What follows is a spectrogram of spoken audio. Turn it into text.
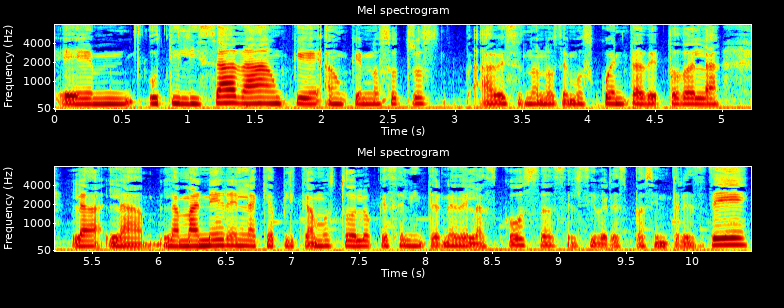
eh, utilizada, aunque, aunque nosotros a veces no nos demos cuenta de toda la, la, la, la, manera en la que aplicamos todo lo que es el Internet de las Cosas, el ciberespacio en 3D,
